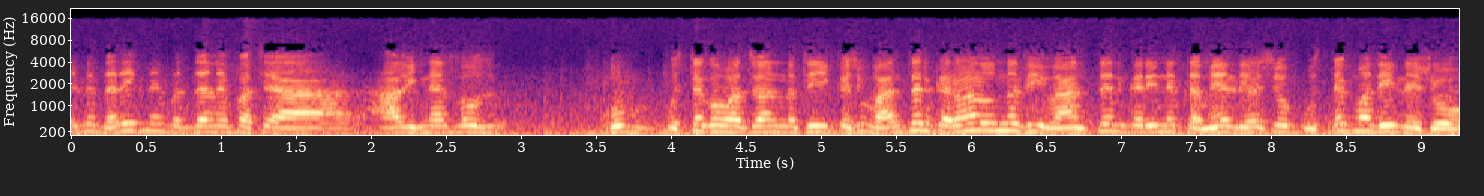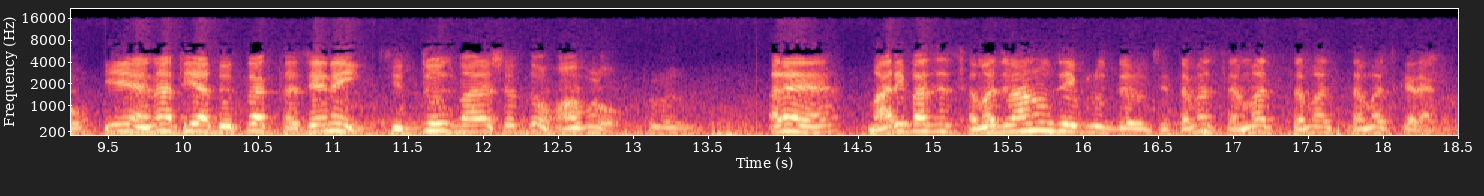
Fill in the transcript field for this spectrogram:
એટલે દરેક ને બધાને પાસે આ વિજ્ઞાન બહુ ખૂબ પુસ્તકો વાંચવાનું નથી કશું વાંચન કરવાનું નથી. વાંચન કરીને તમે લેશો પુસ્તકમાંથી લેશો એ એનાથી આ દુત્પાક થશે નહીં. સીધું જ મારા શબ્દો સાંભળો. અને મારી પાસે સમજવાનું જ એકલું જ જરૂર છે. તમે સમજ સમજ સમજ કર્યા કરો.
